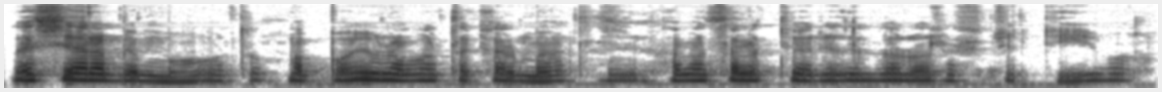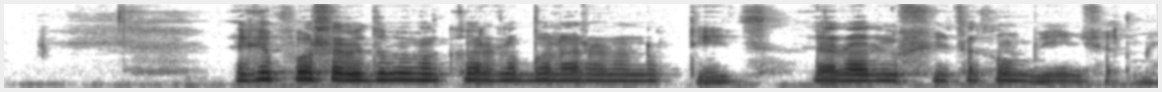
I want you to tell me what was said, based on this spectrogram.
Lei si arrabbia molto, ma poi una volta calmatasi avanzò la teoria del dolore soggettivo e che forse lui doveva ancora elaborare la notizia e allora riuscita a convincermi,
